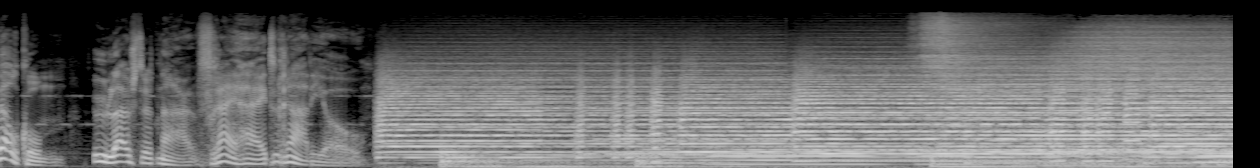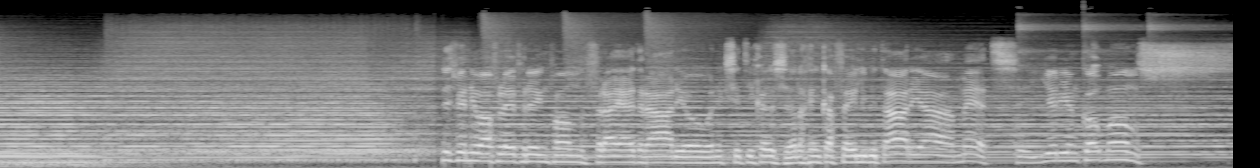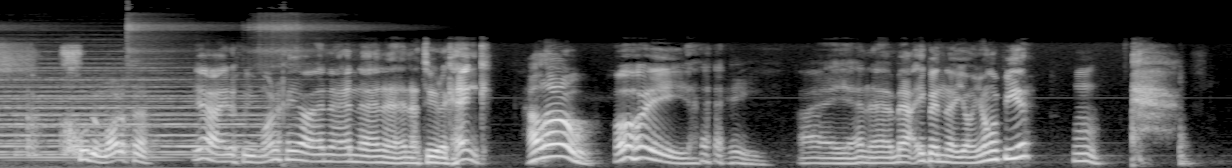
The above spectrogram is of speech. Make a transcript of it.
Welkom. U luistert naar Vrijheid Radio. Dit is weer een nieuwe aflevering van Vrijheid Radio en ik zit hier gezellig in Café Libertaria met Jurjen Koopmans. Goedemorgen. Ja, hele goede morgen. Ja. En, en, en, en natuurlijk Henk. Hallo! Hoi. Hey. Hi. En, eh, maar ja, ik ben uh, Johan Jongepier. Hm.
